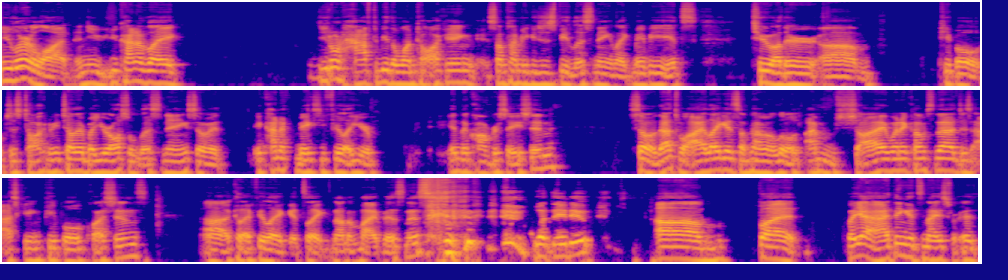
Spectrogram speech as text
you learn a lot. And you you kind of like you don't have to be the one talking. Sometimes you could just be listening. Like maybe it's two other um, people just talking to each other, but you're also listening. So it it kind of makes you feel like you're in the conversation. So that's why I like it. Sometimes I'm a little I'm shy when it comes to that, just asking people questions because uh, I feel like it's like none of my business what they do. Um, but but yeah, I think it's nice. For,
